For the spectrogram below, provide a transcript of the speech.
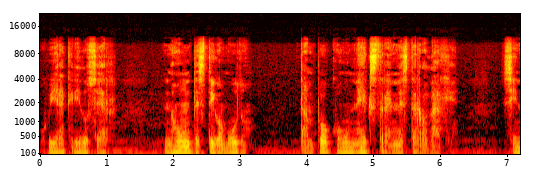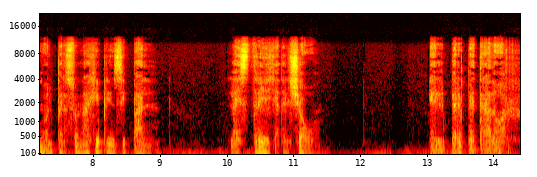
hubiera querido ser no un testigo mudo, tampoco un extra en este rodaje, sino el personaje principal, la estrella del show, el perpetrador.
